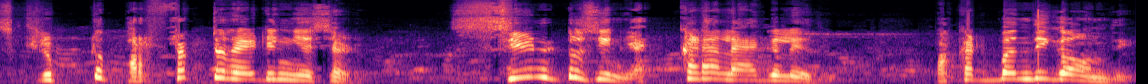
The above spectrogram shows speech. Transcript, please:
స్క్రిప్ట్ పర్ఫెక్ట్ రైటింగ్ చేశాడు. సీన్ టు సీన్ ఎక్కడా లేగలేదు. పకడ్బందీగా ఉంది.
